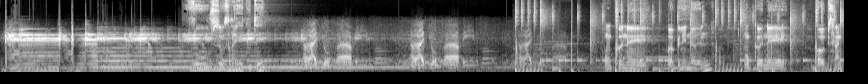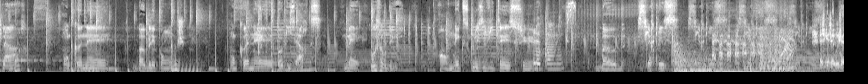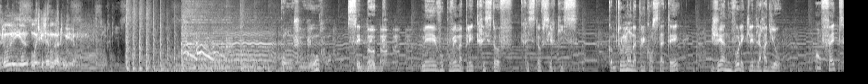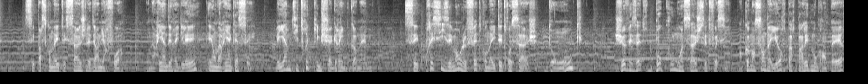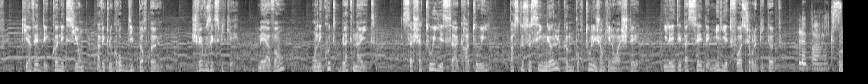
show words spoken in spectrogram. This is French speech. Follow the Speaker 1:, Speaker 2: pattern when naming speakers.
Speaker 1: Vous oserez écouter
Speaker 2: Radio Paris, Radio Paris, Radio Paris.
Speaker 1: On connaît Bob Lennon, on connaît Bob Sinclair, on connaît Bob l'éponge, on connaît Bobby Zarks, mais aujourd'hui, en exclusivité sur
Speaker 3: Le bon mix.
Speaker 1: Bob Sirkis, Sirkis, Sirkis, Sirkis.
Speaker 4: Est-ce que ça vous chatouille ou est-ce que ça vous gratouille
Speaker 1: Bonjour, c'est Bob. Mais vous pouvez m'appeler Christophe, Christophe Sirkis. Comme tout le monde a pu le constater, j'ai à nouveau les clés de la radio. En fait, c'est parce qu'on a été sage la dernière fois. On n'a rien déréglé et on n'a rien cassé. Mais il y a un petit truc qui me chagrine quand même. C'est précisément le fait qu'on a été trop sage. Donc, je vais être beaucoup moins sage cette fois-ci. En commençant d'ailleurs par parler de mon grand-père, qui avait des connexions avec le groupe Deep Purple. Je vais vous expliquer. Mais avant, on écoute Black Knight. Ça chatouille et ça gratouille, parce que ce single, comme pour tous les gens qui l'ont acheté, il a été passé des milliers de fois sur le pick-up.
Speaker 3: Le bon mix.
